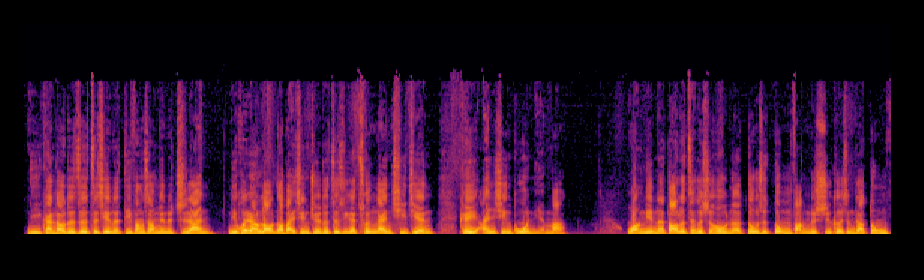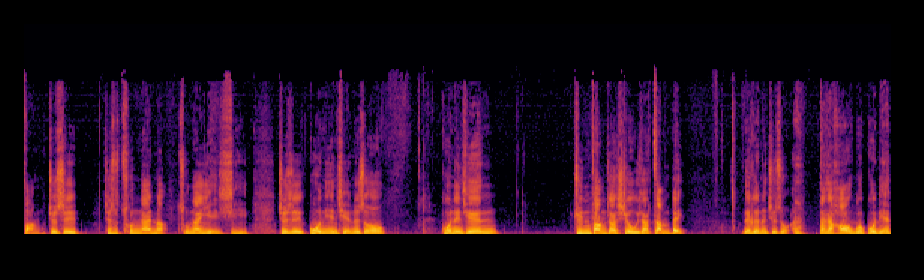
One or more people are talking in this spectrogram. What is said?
你看到的这这些呢，地方上面的治安，你会让老老百姓觉得这是一个春安期间可以安心过年吗？往年呢，到了这个时候呢，都是冬防的时刻。什么叫冬防？就是就是春安呐、春安演习，就是过年前的时候，过年前军方就要秀一下战备。那个呢，就说大家好好过过年。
